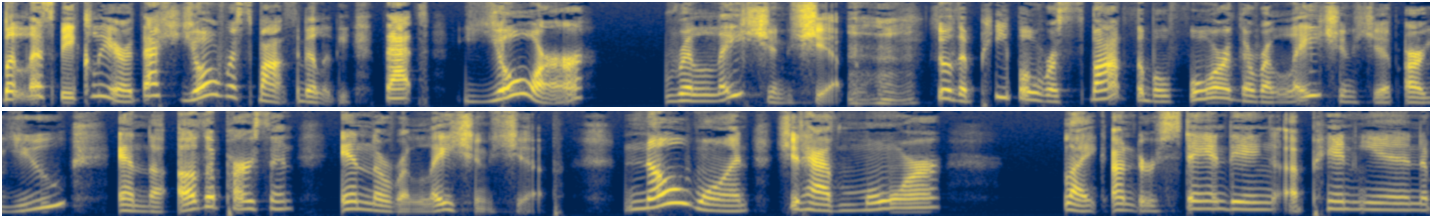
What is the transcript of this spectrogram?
But let's be clear that's your responsibility. That's your relationship. Mhm. So the people responsible for the relationship are you and the other person in the relationship. No one should have more like understanding, opinion,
